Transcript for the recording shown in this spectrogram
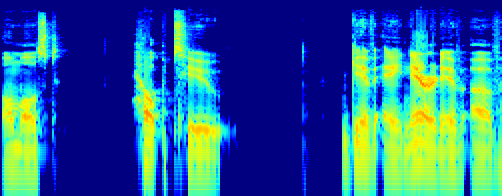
almost help to give a narrative of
